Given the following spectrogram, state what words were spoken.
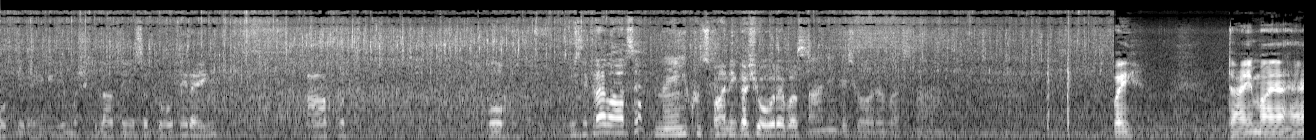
होती रहेगी। ये मुश्किलातें ये सब तो होती रहेगी। आप ओ कुछ दिख रहा है बाहर से? नहीं कुछ पानी का शोर है बस। पानी का शोर है बस हाँ। भाई टाइम आया है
